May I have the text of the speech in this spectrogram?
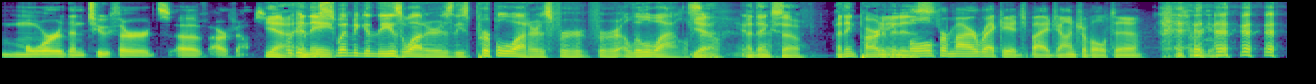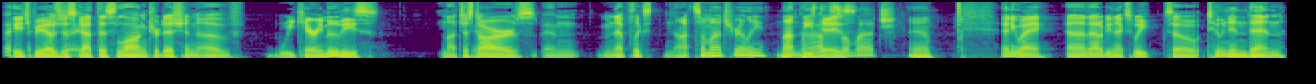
more than two thirds of our films. Yeah, We're and to be they swimming in these waters, these purple waters, for for a little while. yeah, So I think so. I think part of it is Getting Pull from Our Wreckage by John Travolta. That's what. HBO's just got this long tradition of we carry movies, not just ours, and Netflix not so much really. Not these days. Not days. so much. Yeah. Anyway, uh, that'll be next week. So tune in then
